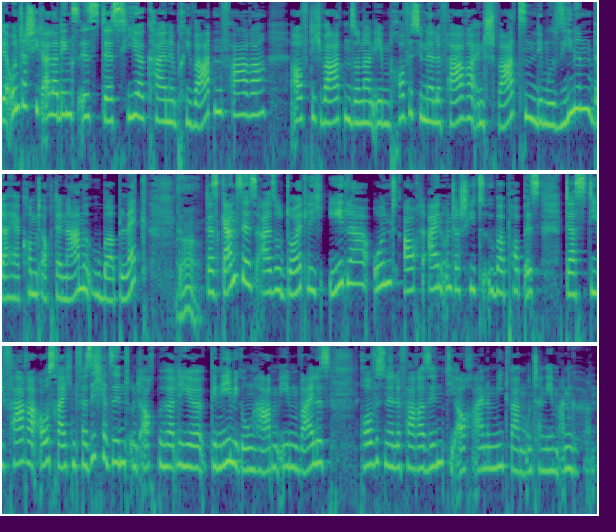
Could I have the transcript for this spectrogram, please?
Der Unterschied allerdings ist, dass hier keine privaten Fahrer auf dich warten, sondern eben professionelle Fahrer in schwarzen Limousinen. Daher kommt auch der Name Uber Black. Ah. Das Ganze ist also deutlich edler und auch ein Unterschied zu Uber Pop ist, dass die Fahrer ausreichend versichert sind und auch behördliche Genehmigungen haben, eben weil es professionelle Fahrer sind, die auch einem Mietwagenunternehmen angehören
